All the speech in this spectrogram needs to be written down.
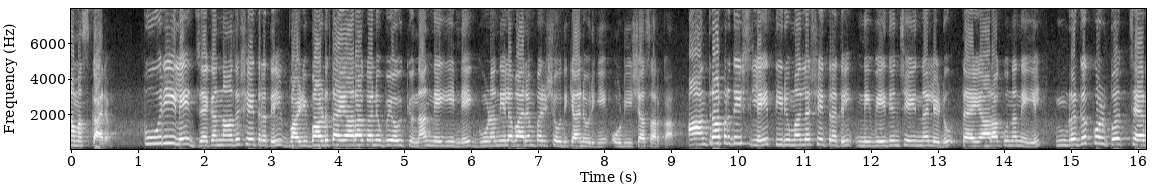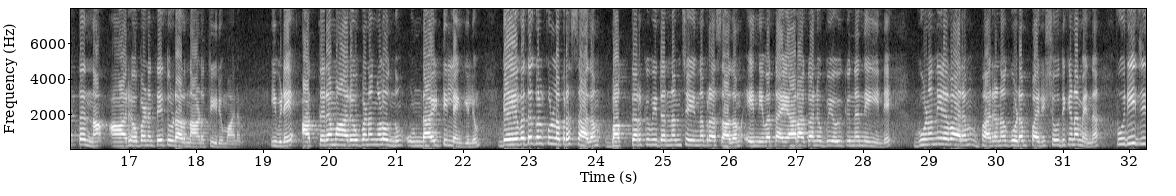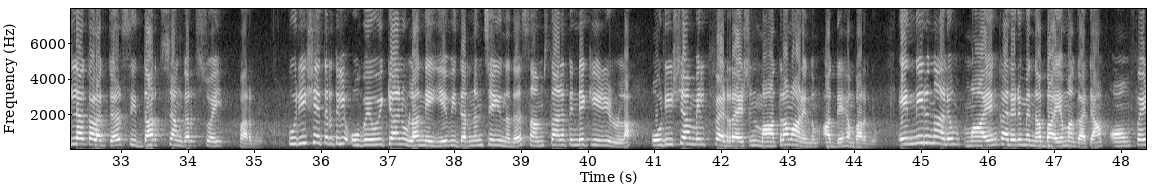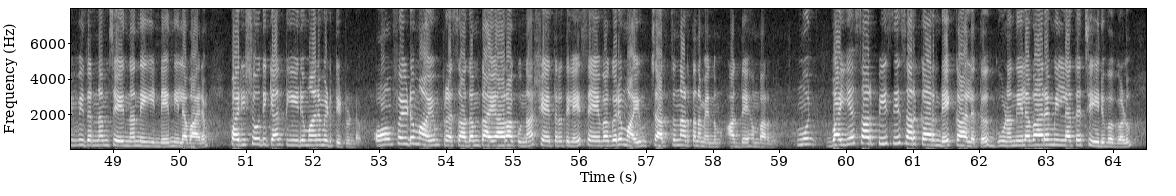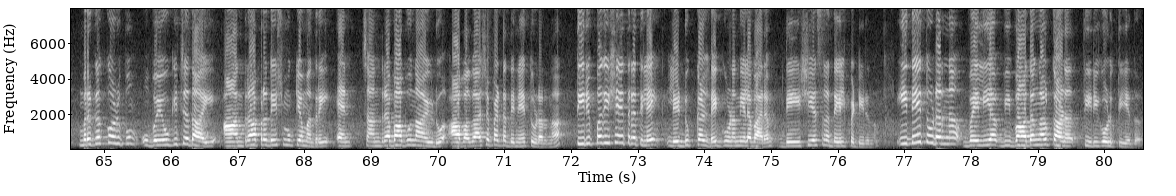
നമസ്കാരം. പൂരിയിലെ ജഗന്നാഥ ക്ഷേത്രത്തിൽ വഴിപാട് തയ്യാറാക്കാൻ ഉപയോഗിക്കുന്ന നെയ്യിന്റെ ഗുണനിലവാരം പരിശോധിക്കാൻ ഒരുങ്ങി ഒഡീഷ സർക്കാർ. ആന്ധ്രാപ്രദേശിലെ തിരുമല ക്ഷേത്രത്തിൽ നിവേദ്യം ചെയ്യുന്ന ലഡു തയ്യാറാക്കുന്ന നെയ്യിൽ മൃഗക്കൊഴുപ്പ് ചേർത്തെന്ന ആരോപണത്തെ തുടർന്നാണ് തീരുമാനം. ഇവിടെ അത്തരം ആരോപണങ്ങളൊന്നും ഉണ്ടായിട്ടില്ലെങ്കിലും ദേവതകൾക്കുള്ള പ്രസാദം ഭക്തർക്ക് വിതരണം ചെയ്യുന്ന പ്രസാദം എന്നിവ തയ്യാറാക്കാൻ ഉപയോഗിക്കുന്ന നെയ്യിന്റെ ഗുണനിലവാരം ഭരണകൂടം പരിശോധിക്കണമെന്ന് പുരി ജില്ലാ കളക്ടർ സിദ്ധാർത്ഥ് ശങ്കർ സ്വൈ പറഞ്ഞു. പുരി ക്ഷേത്രത്തിൽ ഉപയോഗിക്കാനുള്ള നെയ്യ് വിതരണം ചെയ്യുന്നത് സംസ്ഥാനത്തിന്റെ കീഴിലുള്ള ഒഡീഷ മിൽക്ക് ഫെഡറേഷൻ മാത്രമാണെന്നും അദ്ദേഹം പറഞ്ഞു. എന്നിരുന്നാലും മായം കലരുമെന്ന ഭയം അകറ്റാം ഓംഫൈഡ് വിതരണം ചെയ്യുന്ന നെയ്യിന്റെ നിലവാരം പരിശോധിക്കാൻ തീരുമാനമെടുത്തിട്ടുണ്ട്. ഓംഫൈഡുമായും പ്രസാദം തയ്യാറാക്കുന്ന ക്ഷേത്രത്തിലെ സേവകരുമായും ചർച്ച നടത്തണമെന്നും അദ്ദേഹം പറഞ്ഞു. മുൻ Y S R P C സർക്കാരിന്റെ കാലത്ത് ഗുണനിലവാരമില്ലാത്ത ചേരുവകളും മൃഗക്കൊഴുപ്പും ഉപയോഗിച്ചതായി ആന്ധ്രാപ്രദേശ് മുഖ്യമന്ത്രി എൻ. ചന്ദ്രബാബു നായിഡു അവകാശപ്പെട്ടതിനെ തുടർന്ന് തിരുപ്പതി ക്ഷേത്രത്തിലെ ലഡുക്കളുടെ ഗുണനിലവാരം ദേശീയ ശ്രദ്ധയിൽപ്പെട്ടിരുന്നു. ഇതേ തുടർന്ന് വലിയ വിവാദങ്ങൾക്കാണ് തിരികൊളുത്തിയത്.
